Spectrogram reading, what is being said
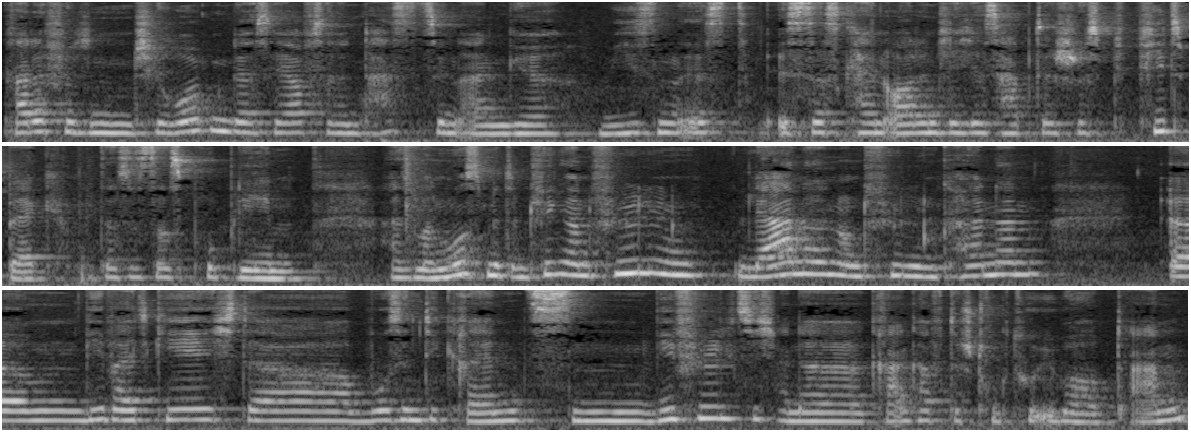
Gerade für den Chirurgen, der sehr auf seinen Tastsinn angewiesen ist, ist das kein ordentliches haptisches Feedback. Das ist das Problem. Also man muss mit den Fingern fühlen, lernen und fühlen können. Ähm, wie weit gehe ich da? Wo sind die Grenzen? Wie fühlt sich eine krankhafte Struktur überhaupt an?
